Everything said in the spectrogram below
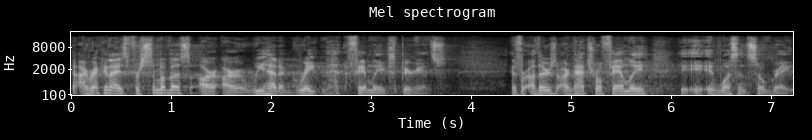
Now, I recognize for some of us, our, our, we had a great family experience. And for others, our natural family, it, it wasn't so great.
